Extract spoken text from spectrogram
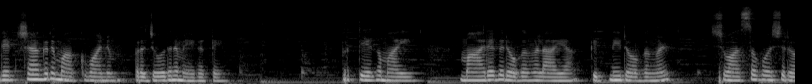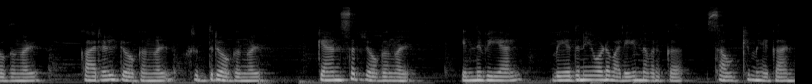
രക്ഷാകരമാക്കുവാനും പ്രചോദനമേകട്ടെ. പ്രത്യേകമായി മാരക രോഗങ്ങളായ കിഡ്നി രോഗങ്ങൾ ശ്വാസകോശ രോഗങ്ങൾ കരൾ രോഗങ്ങൾ ഹൃദ്രോഗങ്ങൾ ക്യാൻസർ രോഗങ്ങൾ എന്നിവയാൽ വേദനയോടെ വലയുന്നവർക്ക് സൗഖ്യമേകാൻ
